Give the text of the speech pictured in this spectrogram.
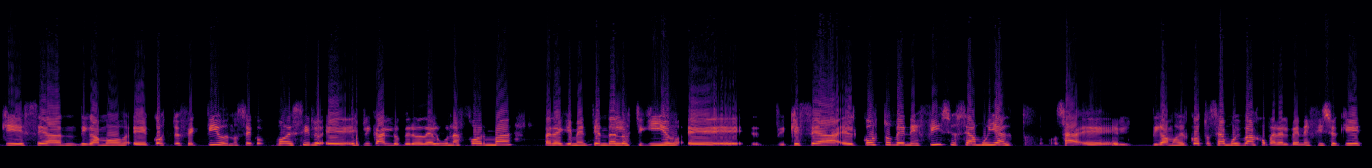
que sean, digamos, eh, costo efectivos, no sé cómo decirlo, eh, explicarlo, pero de alguna forma, para que me entiendan los chiquillos, eh, que sea el costo-beneficio sea muy alto, o sea, el, digamos, el costo sea muy bajo para el beneficio que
